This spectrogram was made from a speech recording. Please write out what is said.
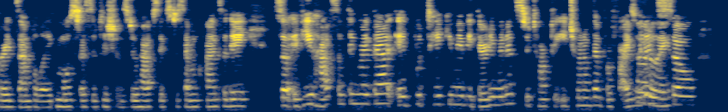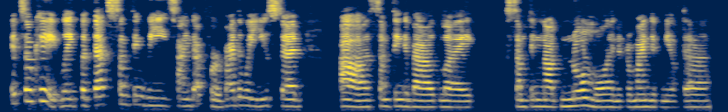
for example, like most estheticians do have six to seven clients a day. So if you have something like that, it would take you maybe thirty minutes to talk to each one of them for five Totally. minutes. So it's okay. Like, but that's something we signed up for. By the way, you said uh, something about like something not normal, and it reminded me of the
